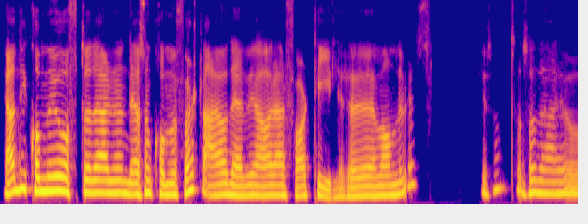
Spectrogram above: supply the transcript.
Ja, de kommer jo ofte, det, er, det som kommer først, er jo det vi har erfart tidligere, vanligvis. Ikke sant? Altså, det er jo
